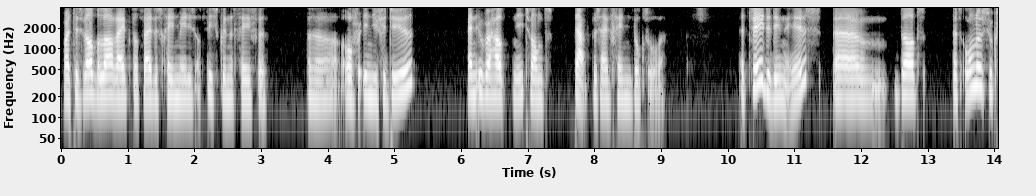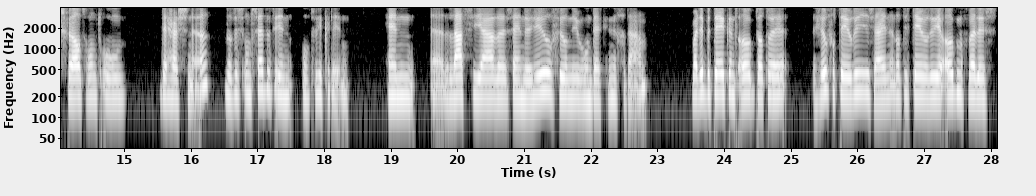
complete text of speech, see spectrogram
Maar het is wel belangrijk dat wij dus geen medisch advies kunnen geven uh, over individuen. En überhaupt niet, want ja, we zijn geen doktoren. Het tweede ding is um, dat het onderzoeksveld rondom de hersenen, dat is ontzettend in ontwikkeling. En uh, de laatste jaren zijn er heel veel nieuwe ontdekkingen gedaan. Maar dit betekent ook dat er heel veel theorieën zijn en dat die theorieën ook nog wel eens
